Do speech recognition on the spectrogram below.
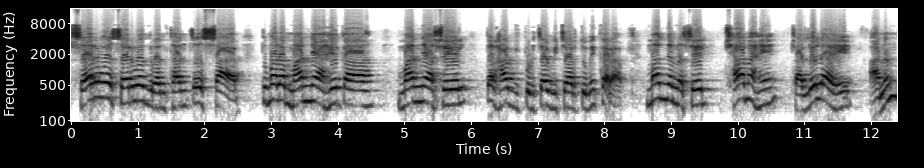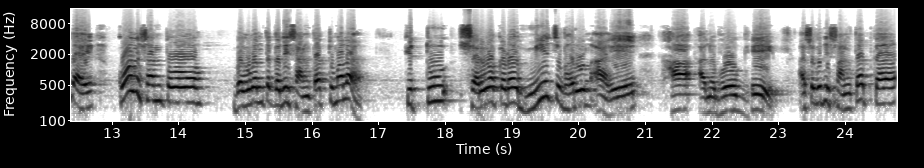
सर्व सर्व ग्रंथांचं सार तुम्हाला मान्य आहे का? मान्य असेल तर हा पुढचा विचार तुम्ही करा. मान्य नसेल छान आहे चाललेलं आहे आनंद आहे. कोण सांगतो? भगवंत कधी सांगतात तुम्हाला? की तू सर्वकडं मीच भरून आहे हा अनुभव घे. असं कधी सांगतात का?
